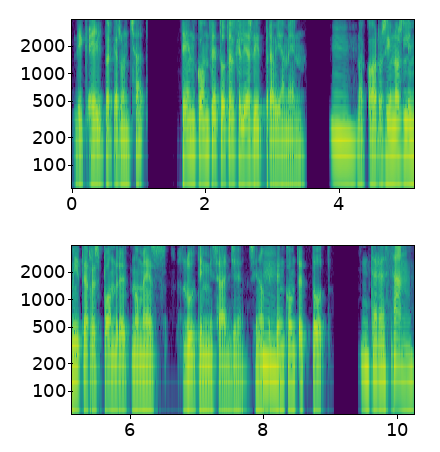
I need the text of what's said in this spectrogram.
dic ell perquè és un xat, té en compte tot el que li has dit prèviament, Mm. d'acord? O sigui, no es limita a respondre't només l'últim missatge, sinó que Mm. té en compte tot. Interessant.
